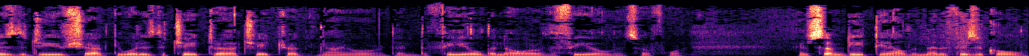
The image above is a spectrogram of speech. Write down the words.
is the Jiv Shakti? What is the Chaitra, Chaitra Gnayor, then the field, the knower of the field, and so forth. In some detail, the metaphysical,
